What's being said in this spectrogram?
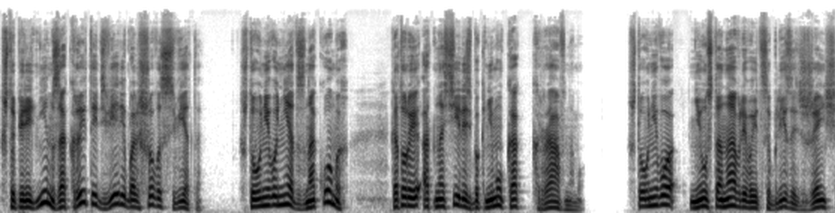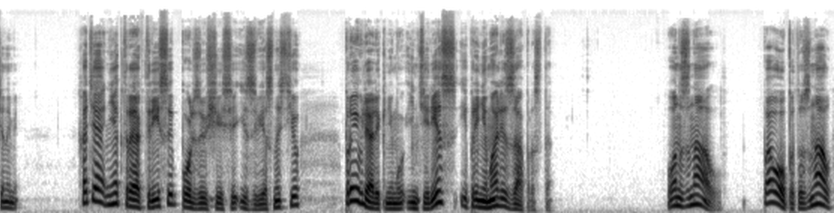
что перед ним закрыты двери большого света, что у него нет знакомых, которые относились бы к нему как к равному что у него не устанавливается близость с женщинами, хотя некоторые актрисы, пользующиеся известностью, проявляли к нему интерес и принимали запросто. Он знал, по опыту знал,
